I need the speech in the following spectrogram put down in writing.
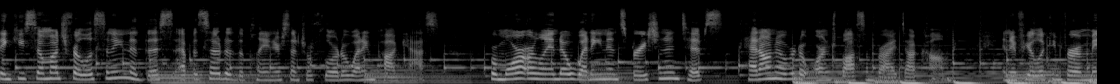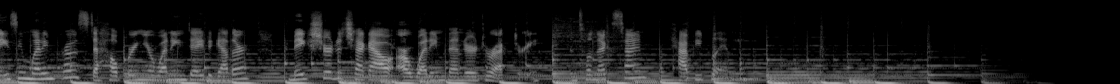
Thank you so much for listening to this episode of the Plan Your Central Florida Wedding Podcast. For more Orlando wedding inspiration and tips, head on over to orangeblossombride.com. And if you're looking for amazing wedding pros to help bring your wedding day together, make sure to check out our wedding vendor directory. Until next time, happy planning.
